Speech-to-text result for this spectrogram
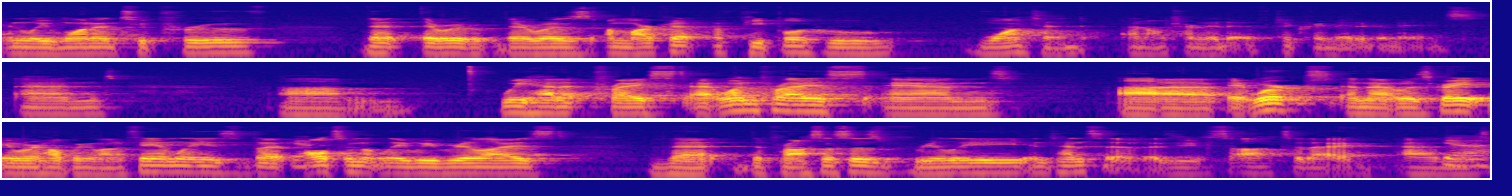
and we wanted to prove that there were there was a market of people who wanted an alternative to cremated remains, and um, we had it priced at one price, and uh, it worked, and that was great, and we are helping a lot of families. But Yeah. ultimately, we realized that the process is really intensive, as you saw today, and Yeah.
